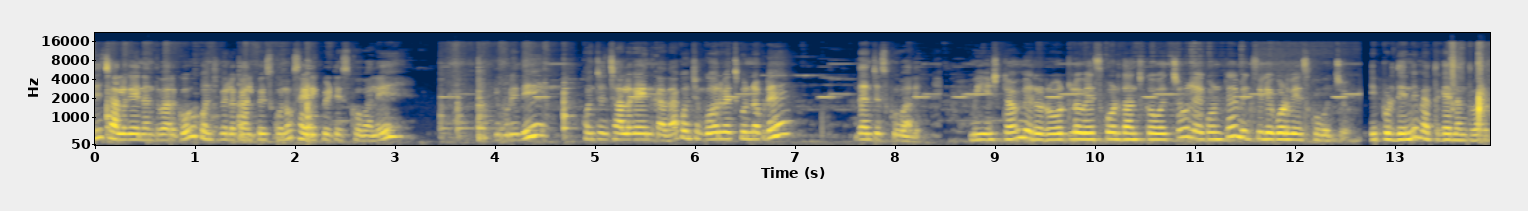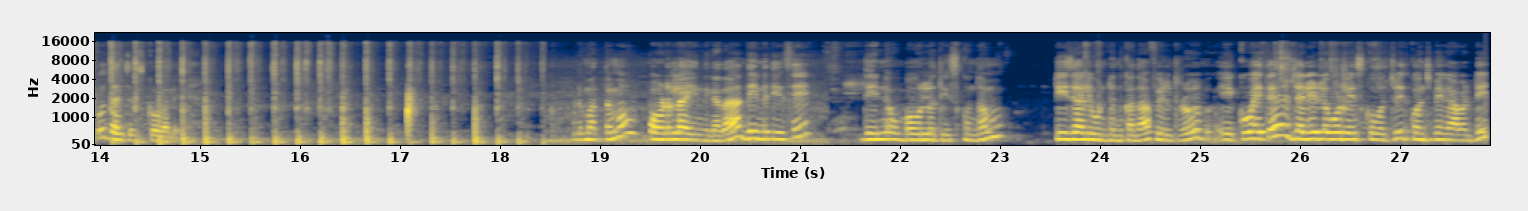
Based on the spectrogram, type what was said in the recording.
ఇది చల్లగైనంత వరకు కొంచెం ఇలా కలిపేసుకొని ఒక సైడ్కి పెట్టేసుకోవాలి. ఇప్పుడు ఇది కొంచెం చల్లగైంది కదా కొంచెం గోరువెచ్చుకున్నప్పుడే దంచేసుకోవాలి. మీ ఇష్టం మీరు రోట్లో వేసి కూడా దంచుకోవచ్చు లేకుంటే మిక్సీలో కూడా వేసుకోవచ్చు. ఇప్పుడు దీన్ని మెత్తగైనంత వరకు దంచేసుకోవాలి. ఇప్పుడు మొత్తము పౌడర్లో అయింది కదా దీన్ని తీసి దీన్ని ఒక బౌల్లో తీసుకుందాం. టీ జాలి ఉంటుంది కదా ఫిల్టరు ఎక్కువైతే జలీడ్లో కూడా వేసుకోవచ్చు ఇది కొంచెమే కాబట్టి.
